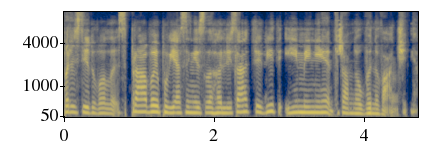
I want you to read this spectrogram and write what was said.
переслідували справи пов'язані з легалізацією від імені державного обвинувачення.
